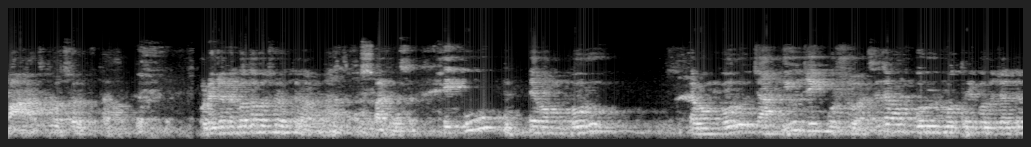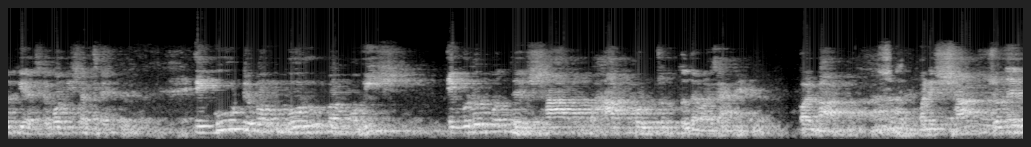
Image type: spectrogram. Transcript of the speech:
পাঁচ বছর হতে হবে। উটের জন্য কত বছর হতে হবে? পাঁচ বছর। এই উট এবং গরু এবং গরু জাতীয় যেই পশু আছে যেমন গরুর মধ্যে গরু জাতীয় কি আছে? মহিষ আছে। এই উট এবং গরু বা মহিষ এগুলোর মধ্যে সাত ভাগ পর্যন্ত দেওয়া যায় কয় ভাগ? মানে সাত জনের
